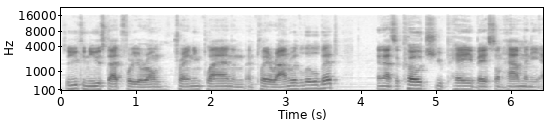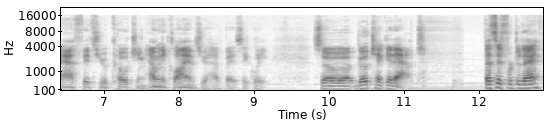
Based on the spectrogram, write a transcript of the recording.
So you can use that for your own training plan and, and play around with a little bit. And as a coach, you pay based on how many athletes you're coaching, how many clients you have, basically. So uh, go check it out. That's it for today.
